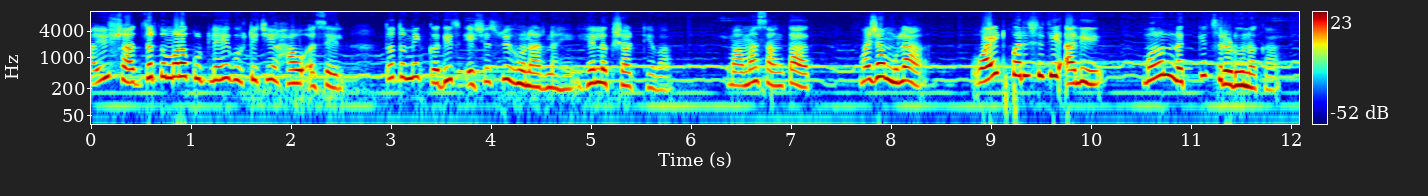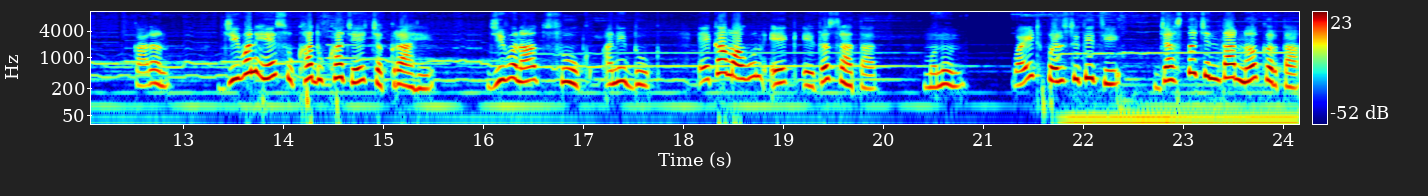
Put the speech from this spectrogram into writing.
आयुष्यात जर तुम्हाला कुठल्याही गोष्टीची हाव असेल तर तुम्ही कधीच यशस्वी होणार नाही हे लक्षात ठेवा. मामा सांगतात माझ्या मुला वाईट परिस्थिती आली म्हणून नक्कीच रडू नका. कारण जीवन हे सुखादुःखाचे चक्र आहे. जीवनात सुख आणि दुःख एकामागून एक येतच राहतात. म्हणून वाईट परिस्थितीची जास्त चिंता न करता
